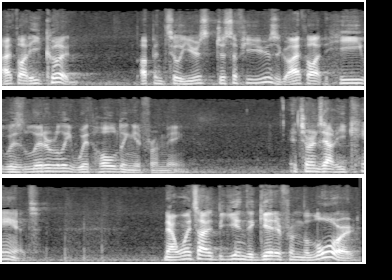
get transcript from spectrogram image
I thought he could up until years, just a few years ago, I thought he was literally withholding it from me. It turns out he can't. Now, once I begin to get it from the Lord,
